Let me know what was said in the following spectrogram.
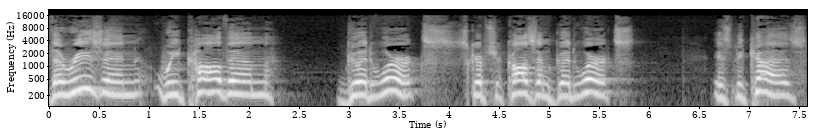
The reason we call them good works, Scripture calls them good works, is because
